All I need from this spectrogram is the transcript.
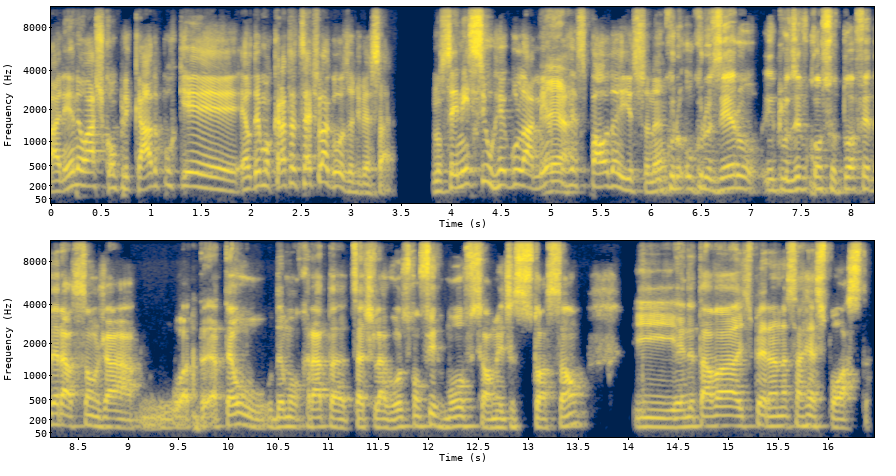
Arena eu acho complicado porque é o Democrata de Sete Lagoas o adversário. Não sei nem se o regulamento é. respalda isso, né? O, Cruzeiro, inclusive, consultou a federação já. até o, Democrata de Sete Lagoas confirmou oficialmente essa situação e ainda estava esperando essa resposta.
